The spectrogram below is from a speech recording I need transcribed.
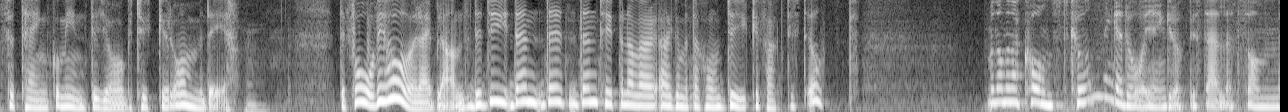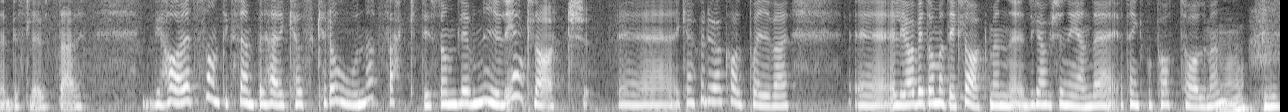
För tänk om inte jag tycker om det. Mm. Det får vi höra ibland. Det, den, den, den typen av argumentation dyker faktiskt upp. Men om man har konstkunniga då i en grupp istället som beslutar. Vi har ett sådant exempel här i Karlskrona faktiskt som blev nyligen klart. Eh, kanske du har koll på Ivar? Eh, eller jag vet om att det är klart men du kanske känner igen det. Jag tänker på Pottholmen. Mm. Mm.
